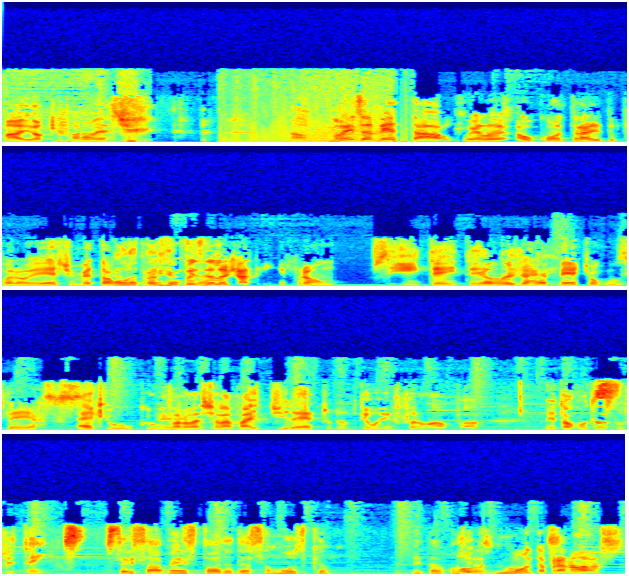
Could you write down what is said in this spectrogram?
Maior que Faroeste. Não, Mas a metal, ela, ao contrário do faroeste, a metal Ela tem do Rubens, refrão. ela já tem refrão. Sim, tem, tem. ela tem, já tem. repete alguns versos. É que o, que o É. Faroeste ela vai direto, né? Não tem um refrão. A, Metal contra as nuvens tem. Vocês sabem a história dessa música? Metal contra Ô, as nuvens. conta pra nós.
